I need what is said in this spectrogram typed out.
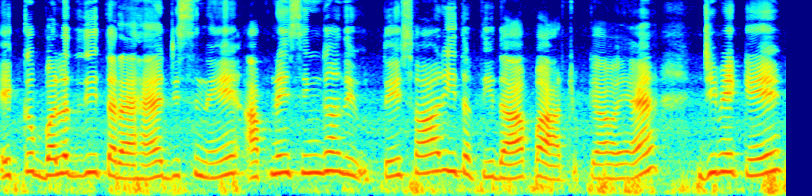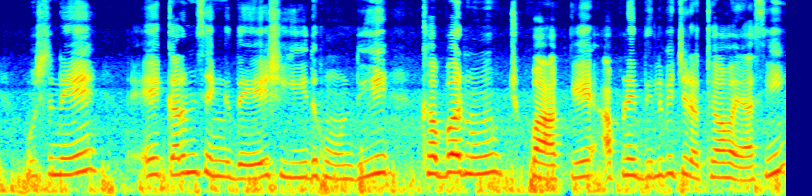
ਇੱਕ ਬਲਦ ਦੀ ਤਰ੍ਹਾਂ ਹੈ ਜਿਸ ਨੇ ਆਪਣੇ ਸਿੰਘਾਂ ਦੇ ਉੱਤੇ ਸਾਰੀ ਧਰਤੀ ਦਾ ਭਾਰ ਚੁੱਕਿਆ ਹੋਇਆ ਹੈ। ਜਿਵੇਂ ਕਿ ਉਸਨੇ ਇਹ ਕਰਮ ਸਿੰਘ ਦੇ ਸ਼ਹੀਦ ਹੋਣ ਦੀ ਖਬਰ ਨੂੰ ਛੁਪਾ ਕੇ ਆਪਣੇ ਦਿਲ ਵਿੱਚ ਰੱਖਿਆ ਹੋਇਆ ਸੀ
